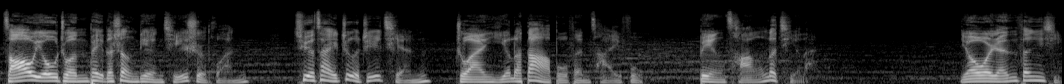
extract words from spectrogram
早有准备的圣殿骑士团，却在这之前转移了大部分财富，并藏了起来。有人分析，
